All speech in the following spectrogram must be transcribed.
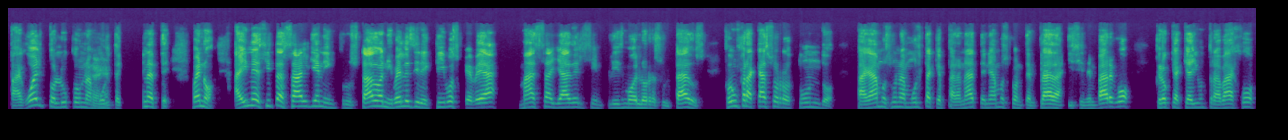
pagó el Toluca una sí. multa, imagínate. Bueno, ahí necesitas a alguien incrustado a niveles directivos que vea más allá del simplismo de los resultados. Fue un fracaso rotundo, pagamos una multa que para nada teníamos contemplada y sin embargo, creo que aquí hay un trabajo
